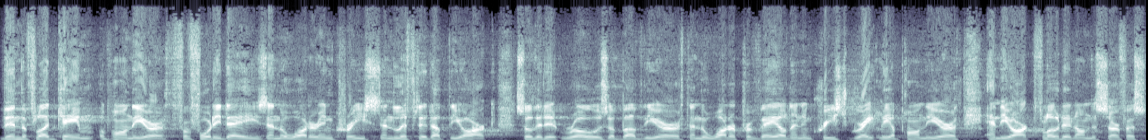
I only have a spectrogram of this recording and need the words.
Then the flood came upon the earth for 40 days, and the water increased and lifted up the ark so that it rose above the earth. And the water prevailed and increased greatly upon the earth, and the ark floated on the surface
